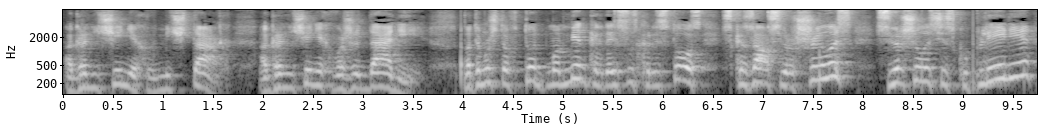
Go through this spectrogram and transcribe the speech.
ограничениях в мечтах, ограничениях в ожидании. Потому что в тот момент, когда Иисус Христос сказал «свершилось», свершилось искупление,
